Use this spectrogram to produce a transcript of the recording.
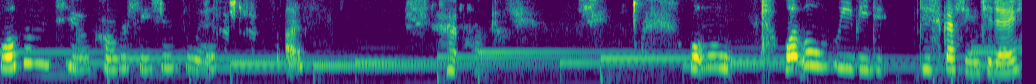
Welcome to Conversations with Us. what will what will we be d- discussing today?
